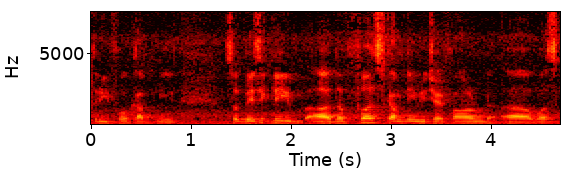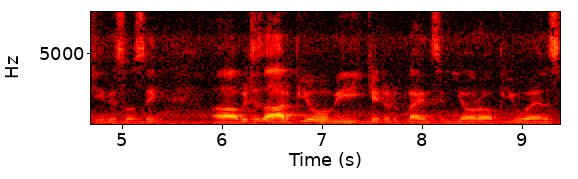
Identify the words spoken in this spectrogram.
three, four companies. So basically, uh, the first company which I found uh, was Key Resourcing, uh, which is a RPO. We cater to clients in Europe, US,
